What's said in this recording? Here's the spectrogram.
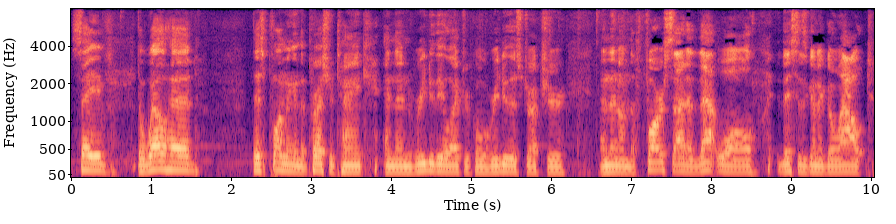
Save the wellhead, this plumbing and the pressure tank, and then redo the electrical, redo the structure, and then on the far side of that wall, this is going to go out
